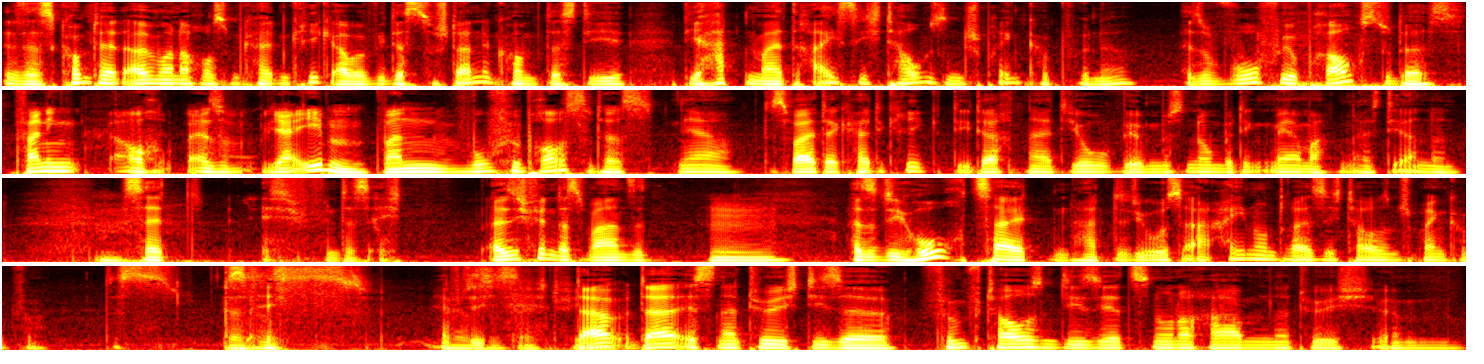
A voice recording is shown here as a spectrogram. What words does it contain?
das kommt halt immer noch aus dem Kalten Krieg, aber wie das zustande kommt, dass die, die hatten mal 30.000 Sprengköpfe, ne? Also wofür brauchst du das? Vor allen Dingen auch, also, ja eben, wann, wofür brauchst du das? Ja, das war halt der Kalte Krieg. Die dachten halt, jo, wir müssen unbedingt mehr machen als die anderen. Hm. Das ist halt, ich finde das echt, also ich finde das Wahnsinn. Hm. Also die Hochzeiten hatte die USA 31.000 Sprengköpfe. Das, Das ist echt ist heftig. Das ist echt viel. Da, da ist natürlich diese 5.000, die sie jetzt nur noch haben, natürlich ähm,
